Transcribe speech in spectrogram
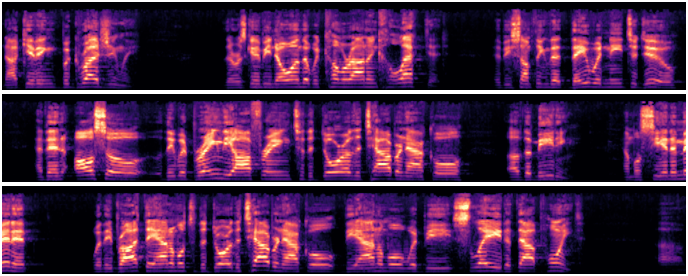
not giving begrudgingly. There was going to be no one that would come around and collect it. It'd be something that they would need to do. And then also, they would bring the offering to the door of the tabernacle of the meeting. And we'll see in a minute, when they brought the animal to the door of the tabernacle, the animal would be slayed at that point. Um,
